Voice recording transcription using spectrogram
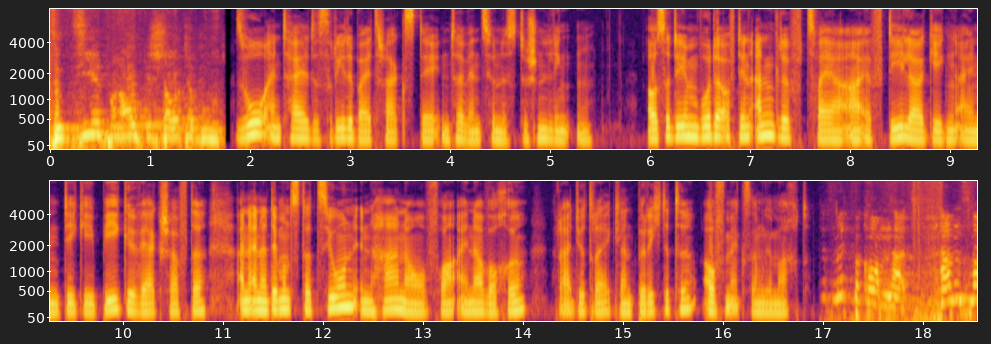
zum Ziel von aufgestauter Wut. So ein Teil des Redebeitrags der interventionistischen Linken. Außerdem wurde auf den Angriff zweier AfDler gegen einen DGB-Gewerkschafter an einer Demonstration in Hanau vor einer Woche, Radio Dreieckland berichtete, aufmerksam gemacht mitbekommen hat, haben zwei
